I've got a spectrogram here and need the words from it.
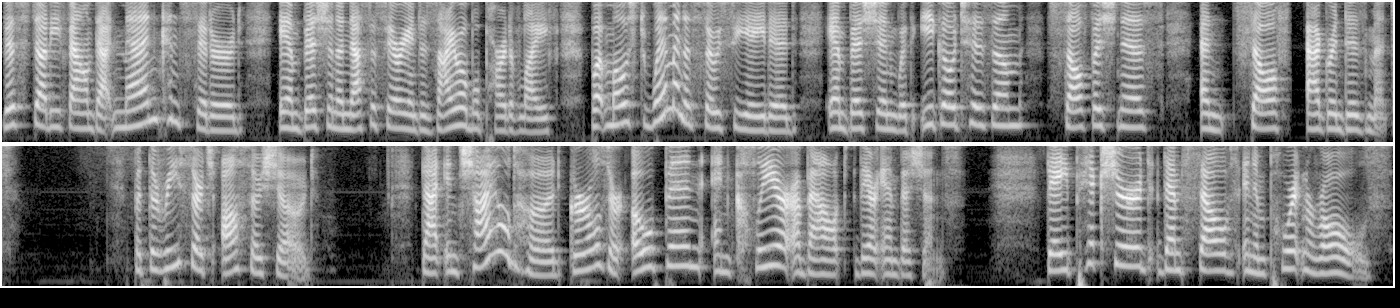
This study found that men considered ambition a necessary and desirable part of life, but most women associated ambition with egotism, selfishness, and self aggrandizement. But the research also showed that in childhood, girls are open and clear about their ambitions. They pictured themselves in important roles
